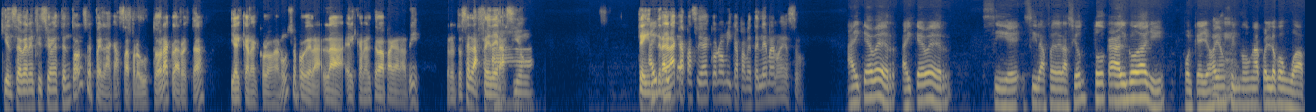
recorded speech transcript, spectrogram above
¿Quién se benefició en este entonces? Pues la casa productora, claro está. Y el canal con los anuncios, porque el canal te va a pagar a ti. Pero entonces la federación ah. tendrá la capacidad económica para meterle mano a eso. Hay que ver, hay que ver si, si la federación toca algo de allí, porque ellos hayan firmado un acuerdo con WAP.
